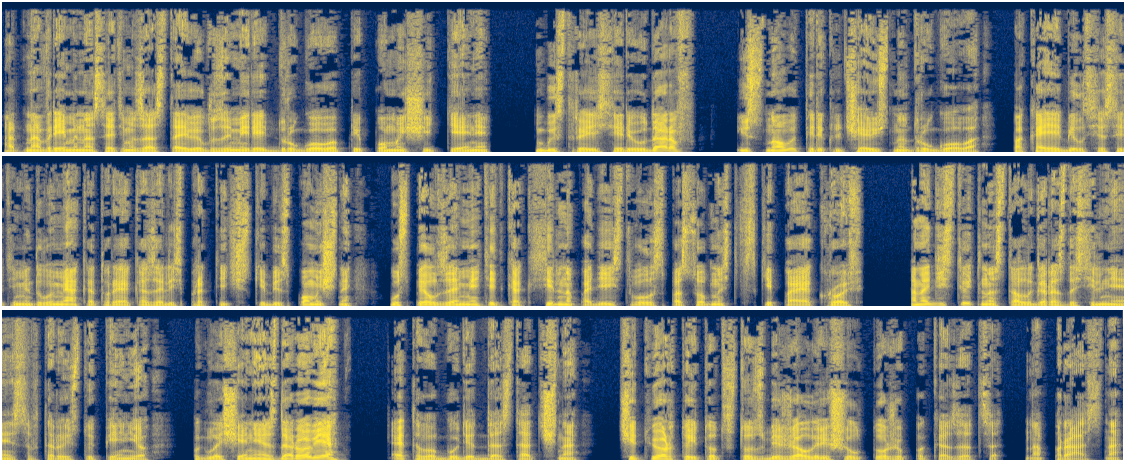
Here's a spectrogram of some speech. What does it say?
одновременно с этим заставив замереть другого при помощи тени. Быстрая серия ударов, и снова переключаюсь на другого. Пока я бился с этими двумя, которые оказались практически беспомощны, успел заметить, как сильно подействовала способность вскипая кровь. Она действительно стала гораздо сильнее со второй ступенью. Поглощение здоровья? Этого будет достаточно. Четвертый, тот, что сбежал, решил тоже показаться. Напрасно.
